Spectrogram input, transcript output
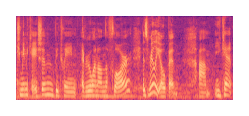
communication between everyone on the floor is really open. Um, you can't,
